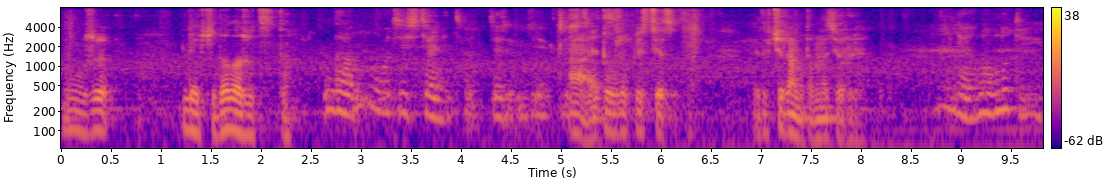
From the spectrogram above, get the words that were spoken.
Ну, уже легче, да, ложится-то? Да, ну вот здесь тянет. где- где А, это уже крестец. Это вчера мы там натерли. Нет, ну внутри.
